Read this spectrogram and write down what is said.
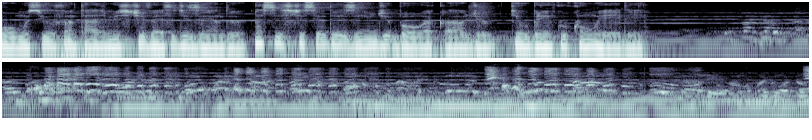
Como se o fantasma estivesse dizendo: Assiste seu desenho de boa, Cláudio, que eu brinco com ele. Oh my god, don't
